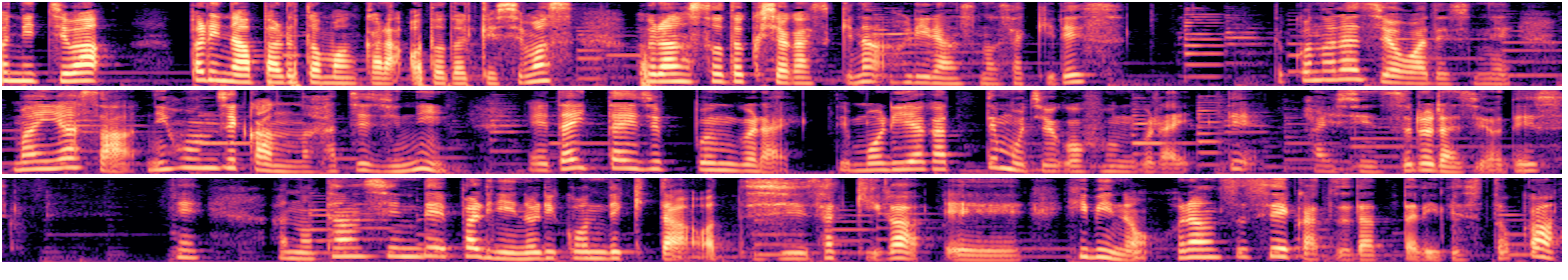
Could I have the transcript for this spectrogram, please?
こんにちは。パリのアパルトマンからお届けします。フランスと読書が好きなフリーランスのさきです。このラジオはですね、毎朝日本時間の8時に、えー、だいたい10分ぐらいで盛り上がっても15分ぐらいで配信するラジオです。であの単身でパリに乗り込んできた私さっきが、えー、日々のフランス生活だったりですとか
